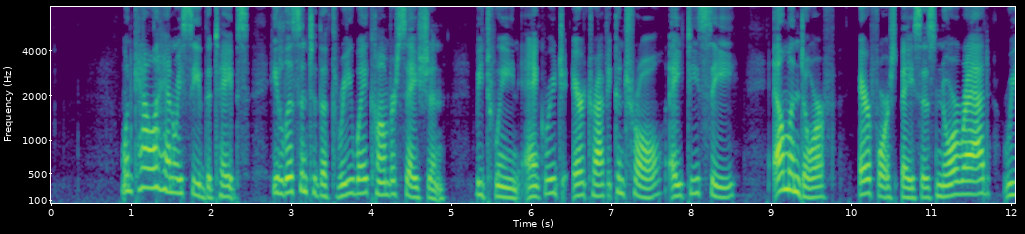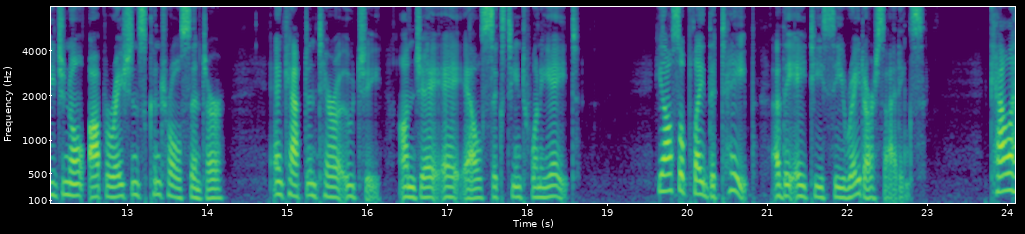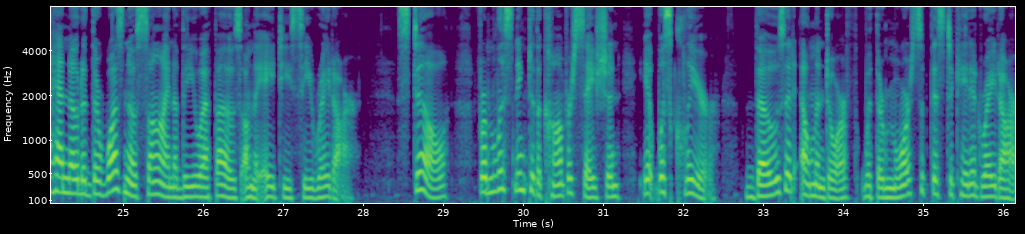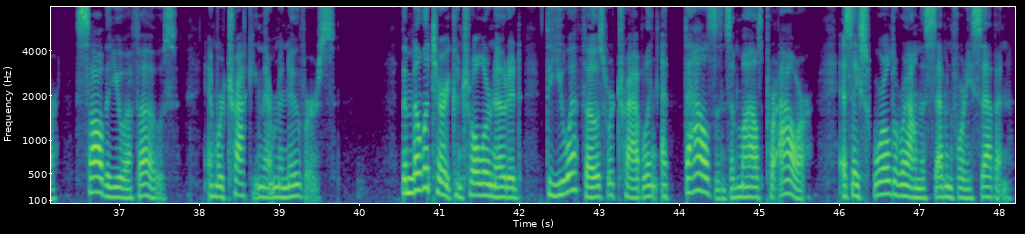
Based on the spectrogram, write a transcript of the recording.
When Callahan received the tapes, he listened to the three way conversation between Anchorage Air Traffic Control, ATC, Elmendorf Air Force Base's NORAD Regional Operations Control Center, and Captain Terauchi, on JAL 1628. He also played the tape of the ATC radar sightings. Callahan noted there was no sign of the UFOs on the ATC radar. Still, from listening to the conversation, it was clear those at Elmendorf with their more sophisticated radar saw the UFOs and were tracking their maneuvers. The military controller noted the UFOs were traveling at thousands of miles per hour as they swirled around the 747.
